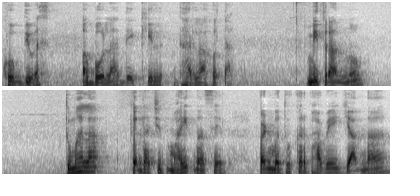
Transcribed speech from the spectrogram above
खूप दिवस अबोला देखील धरला होता. मित्रांनो तुम्हाला कदाचित माहीत नसेल पण मधुकर भावे यांना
